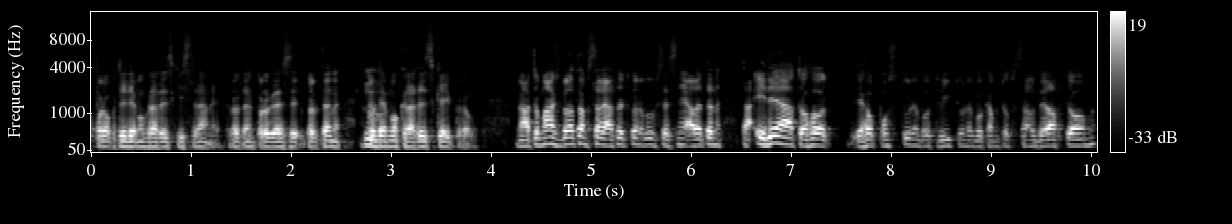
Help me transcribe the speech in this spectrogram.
pro ty demokratické strany, pro ten, progresi, pro ten jako no. demokratický proud. No a Tomáš byla tam psal, já to teď nebudu přesně, ale ten, ta idea toho jeho postu nebo tweetu, nebo kam to psal, byla v tom,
